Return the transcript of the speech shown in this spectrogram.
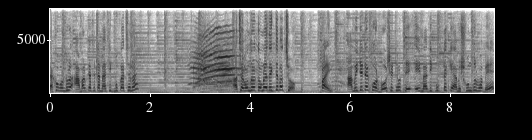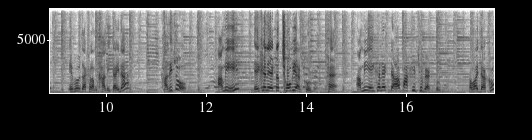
দেখো বন্ধুরা, আমার কাছে একটা ম্যাজিক বুক আছে না? আচ্ছা বন্ধুরা, তোমরা দেখতে পাচ্ছ? ফাইন আমি যেটা করব, সেটা হচ্ছে এই ম্যাজিক বুকটাকে আমি সুন্দরভাবে এভাবে দেখালাম খালি, তাই না? খালি তো? আমি এখানে একটা ছবি অ্যাড করব হ্যাঁ। আমি এইখানে একটা পাখির ছবি অ্যাড করব। সবাই দেখো,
